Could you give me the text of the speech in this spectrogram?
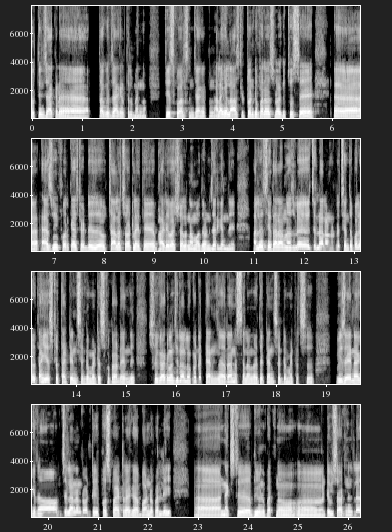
గుర్తించి అక్కడ తగు జాగ్రత్తలు మనం తీసుకోవాల్సిన జాగ్రత్తలు. అలాగే లాస్ట్ ట్వంటీ ఫోర్ అవర్స్ వరకు చూస్తే యాజ్ వి ఫోర్కాస్టెడ్ చాలా చోట్ల అయితే భారీ వర్షాలు నమోదవడం జరిగింది. అల్లూరు సీతారామరాజుల జిల్లాలో ఉన్న Chintapalli highest thirteen centimetres record అయింది. శ్రీకాకుళం జిల్లాలో కూడా టెన్ రణస్థలంలో అయితే టెన్ సెంటీమీటర్స్ విజయనగరం జిల్లాలో ఉన్నటువంటి పుష్పాటరాగా బొండపల్లి నెక్స్ట్ భీమునిపట్నం అంటే విశాఖపట్నం జిల్లా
